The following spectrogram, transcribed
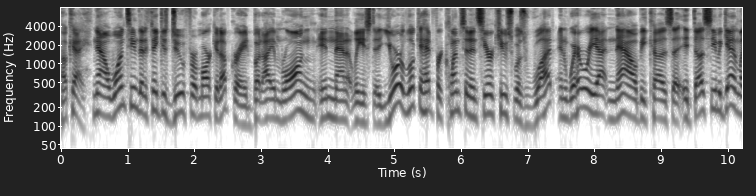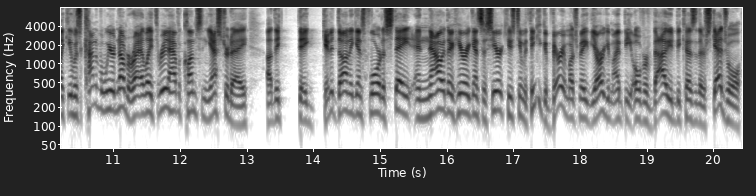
Okay. Now, one team that I think is due for a market upgrade, but I am wrong in that at least. Your look ahead for Clemson and Syracuse was what, and where were we at now? Because uh, it does seem again like it was kind of a weird number, right? I laid three and a half of Clemson yesterday. Uh, they they get it done against Florida State, and now they're here against a Syracuse team. I think you could very much make the argument might be overvalued because of their schedule.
